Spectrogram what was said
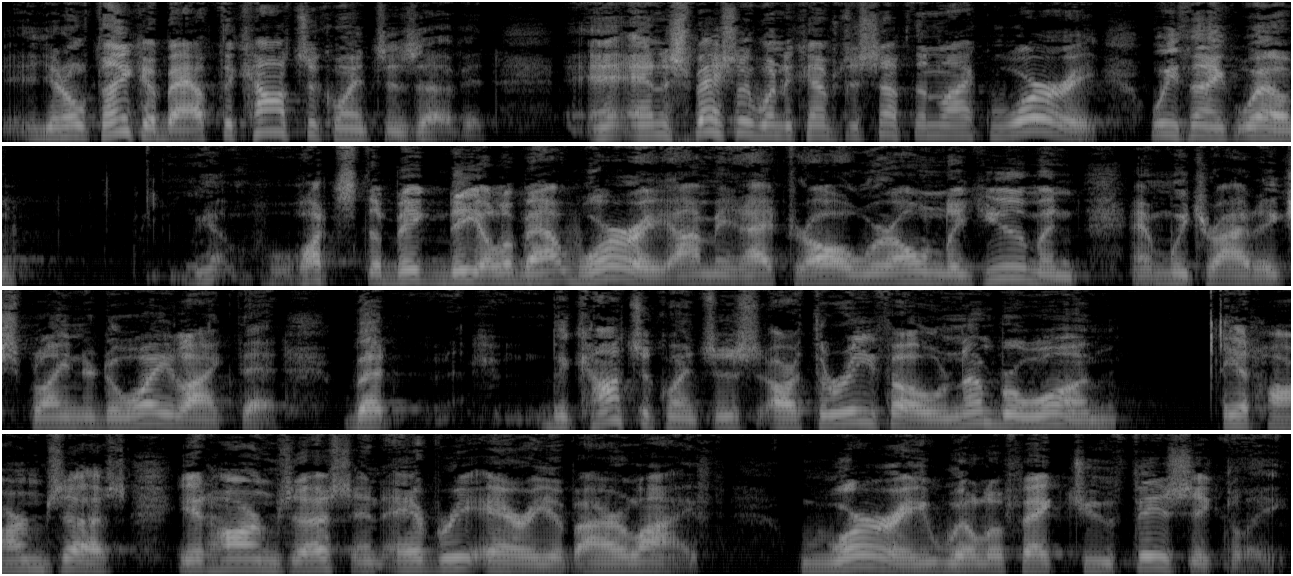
you don't think about the consequences of it. And especially when it comes to something like worry, we think, well, what's the big deal about worry? I mean, after all, we're only human, and we try to explain it away like that. But the consequences are threefold. Number one, it harms us. It harms us in every area of our life. Worry will affect you physically.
